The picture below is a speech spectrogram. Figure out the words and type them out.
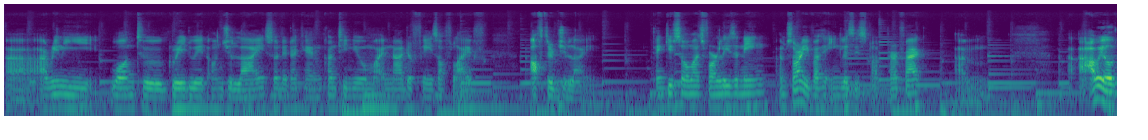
Uh, I really want to graduate on July so that I can continue my another phase of life after July. Thank you so much for listening. I'm sorry if my English is not perfect. Um, I will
